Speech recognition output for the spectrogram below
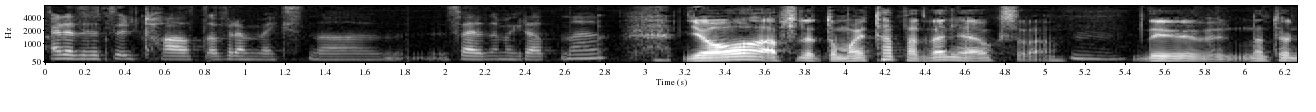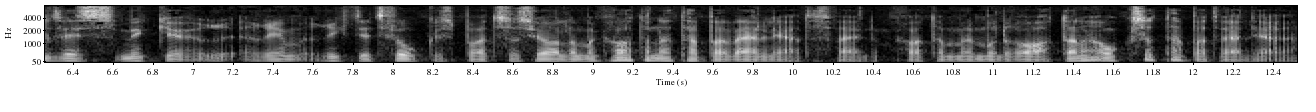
Är det ett resultat av framväxten av Sverigedemokraterna? Ja, absolut. De har ju tappat väljare också. Mm. Det är ju naturligtvis mycket riktigt fokus på att Socialdemokraterna tappar väljare till Sverigedemokraterna, men Moderaterna har också tappat väljare.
